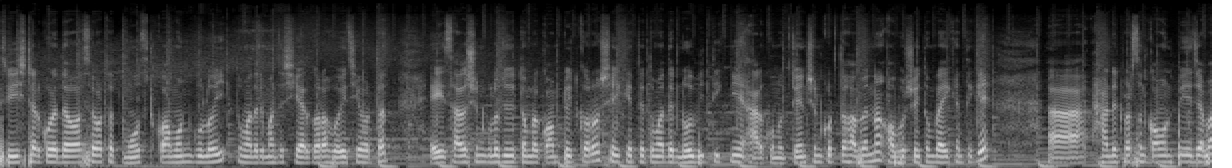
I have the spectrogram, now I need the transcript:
থ্রি স্টার করে দেওয়া আছে, অর্থাৎ মোস্ট কমনগুলোই তোমাদের মাঝে শেয়ার করা হয়েছে, অর্থাৎ এই সাজেশনগুলো যদি তোমরা কমপ্লিট করো, সেই ক্ষেত্রে তোমাদের নৈবিত্তিক নিয়ে আর কোনো টেনশন করতে হবে না। অবশ্যই তোমরা এখান থেকে হান্ড্রেড পার্সেন্ট কমন পেয়ে যাবা।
